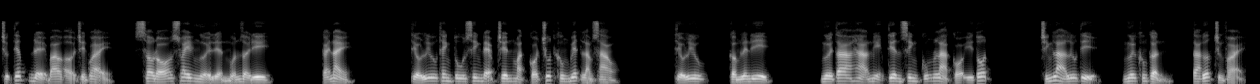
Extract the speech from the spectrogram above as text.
trực tiếp để bao ở trên quầy, sau đó xoay người liền muốn rời đi. Cái này, tiểu lưu thanh tu xinh đẹp trên mặt có chút không biết làm sao. Tiểu lưu, cầm lên đi người ta hạ nghị tiên sinh cũng là có ý tốt. Chính là lưu tỷ, ngươi không cần, ta ước chừng phải.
